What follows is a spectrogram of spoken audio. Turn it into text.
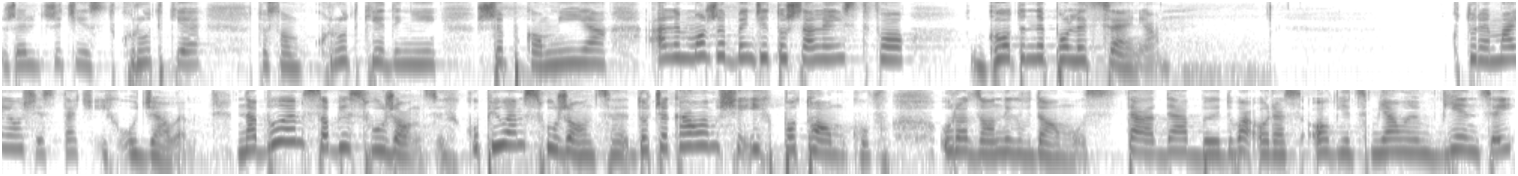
że życie jest krótkie, to są krótkie dni, szybko mija, ale może będzie to szaleństwo godne polecenia które mają się stać ich udziałem. Nabyłem sobie służących, kupiłem służące, doczekałem się ich potomków urodzonych w domu. Stada, bydła oraz owiec miałem więcej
